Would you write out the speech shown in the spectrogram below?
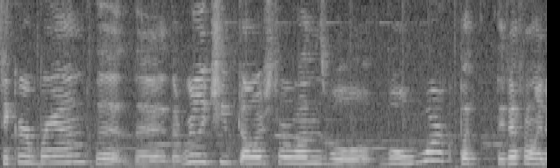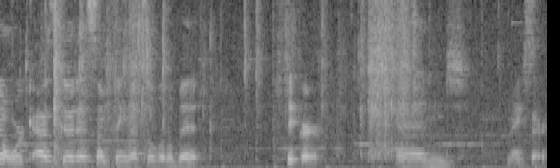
thicker brand. The, the, the really cheap dollar store ones will, will work, but they definitely don't work as good as something that's a little bit thicker and nicer.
